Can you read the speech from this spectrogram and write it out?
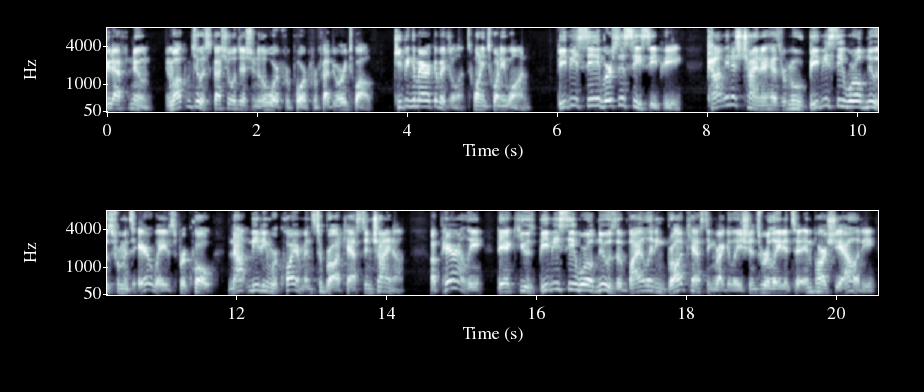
Good afternoon, and welcome to a special edition of the Werff Report for February 12, Keeping America Vigilant 2021. BBC versus CCP. Communist China has removed BBC World News from its airwaves for, quote, not meeting requirements to broadcast in China. Apparently, they accuse BBC World News of violating broadcasting regulations related to impartiality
